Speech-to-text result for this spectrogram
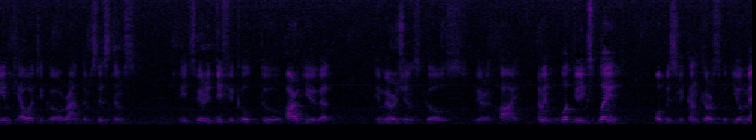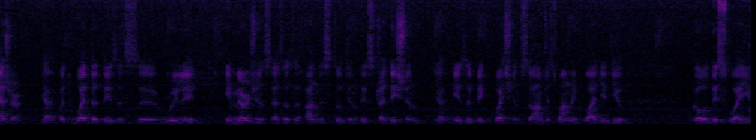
in, in chaotic or random systems, it's very difficult to argue that emergence goes very high. I mean, what you explained obviously concurs with your measure, Yeah. but whether this is uh, really emergence as is understood in this tradition Yeah. is a big question. So I'm just wondering why did you go this way? You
